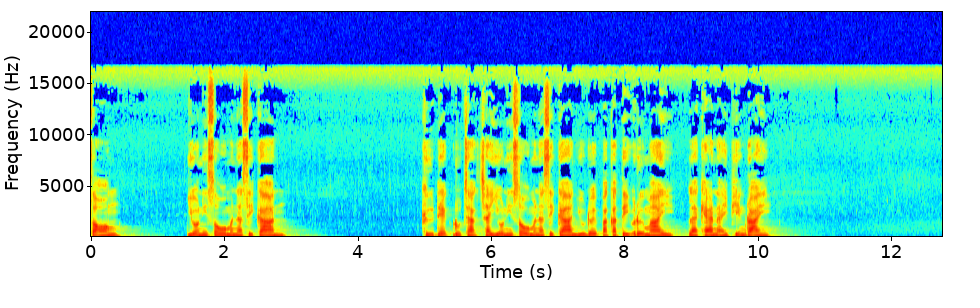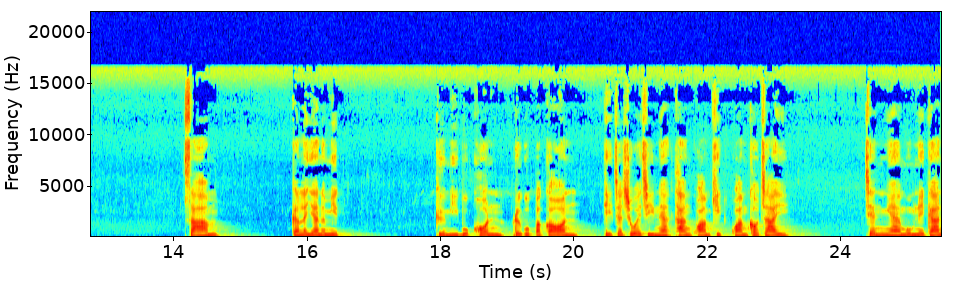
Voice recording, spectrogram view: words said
2. โยนิโสมนสิการ คือเด็กรู้จักใช้โยนิโสมนสิการอยู่โดยปกติหรือไม่ และแค่ไหนเพียงไร 3. กัลยาณมิตร คือมีบุคคลหรืออุปกรณ์ที่จะช่วยชี้แนะทางความคิดความเข้าใจ เช่นแง่มุมในการ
